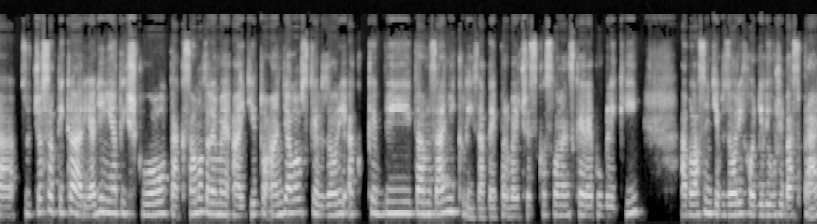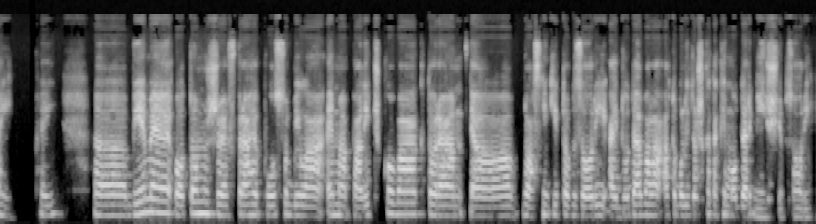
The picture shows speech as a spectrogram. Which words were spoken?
A čo sa týka riadenia tých škôl, tak samozrejme aj tieto andialovské vzory ako keby tam zanikli za tej prvej Československej republiky a vlastne tie vzory chodili už iba z Prahy. Hej. Uh, vieme o tom, že v Prahe pôsobila Ema Paličková, ktorá uh, vlastne tieto vzory aj dodávala a to boli troška také modernejšie vzory.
